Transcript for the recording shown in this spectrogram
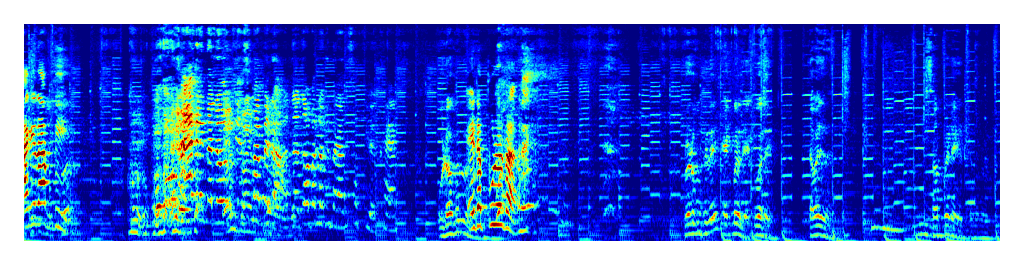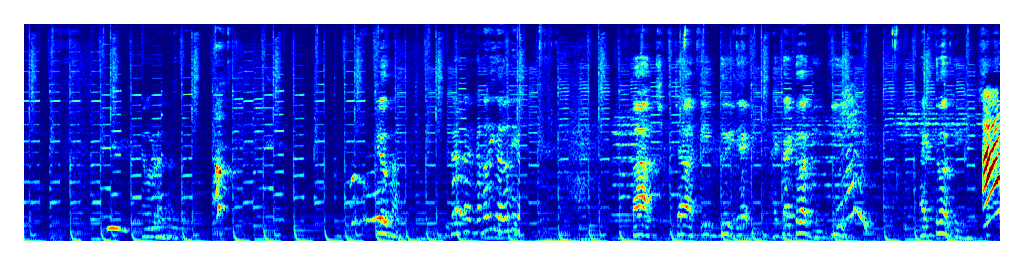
আগে রাব্বি। না না না করবে? এটা পুরোটা। পুরোটা মুখে একবার একবার। চাপাই দে। সব বেড়ে গেছে। আমার এমন রাখা কি হোক কথা দিই কথা দিই পাঁচ চার তিন দুই এক একটা একটু আঁকি কি একটু আঁকি আর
